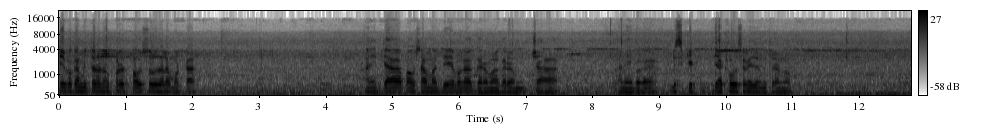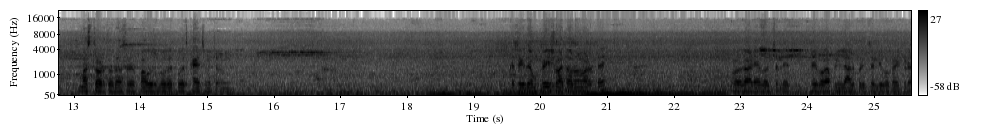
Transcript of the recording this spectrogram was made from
हे बघा मित्रांनो परत पाऊस सुरू झाला मोठा. आणि त्या पावसामध्ये बघा गरमागरम चहा आणि बघा बिस्किट या खाऊ सगळेजण मित्रांनो. मस्त वाटतं असं पाऊस बघत बघत खायचं मित्रांनो. कसं एकदम फ्रेश वातावरण वाटतंय. बघा गाड्यावर चालले हे बघा आपली लालपरी चालली बघा इकडं.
